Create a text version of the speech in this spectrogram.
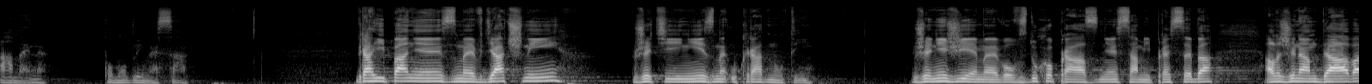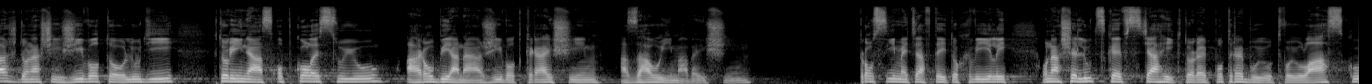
Amen. Pomodlíme sa. Drahý pane, sme vďační, že ti nie sme ukradnutí, že nežijeme vo vzduchoprázdne sami pre seba, ale že nám dávaš do našich životov ľudí, ktorí nás obkolesujú a robia náš život krajším a zaujímavejším. Prosíme ťa v tejto chvíli o naše ľudské vzťahy, ktoré potrebujú Tvoju lásku,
